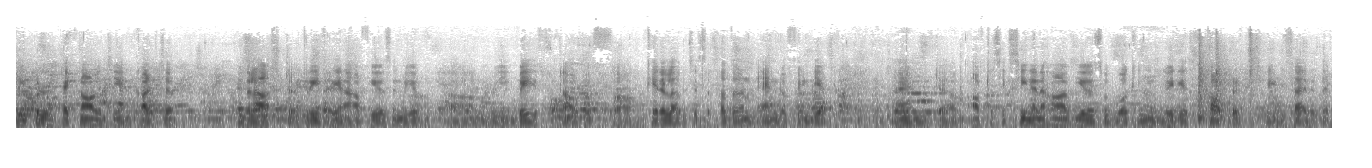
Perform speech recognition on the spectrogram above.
people, technology, and culture in the last three three and a half years, and we have um, we based out of uh, Kerala, which is the southern end of India. And uh, after 16 and a half years of working in various corporates, we decided that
